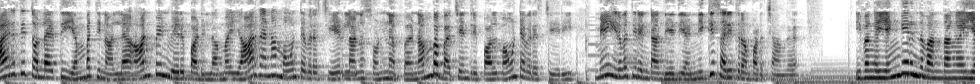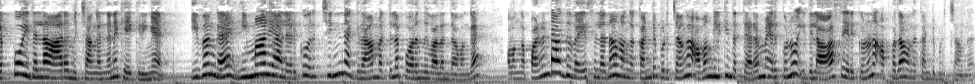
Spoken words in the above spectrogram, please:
ஆயிரத்தி தொள்ளாயிரத்தி எண்பத்தி நாலுல ஆண் பெண் வேறுபாடு இல்லாம யார் வேணா மவுண்ட் எவரெஸ்ட் ஏறலாம்னு சொன்னப்ப நம்ம பச்சேந்திரி பால் மவுண்ட் எவரெஸ்ட் ஏறி மே இருபத்தி ரெண்டாம் தேதி அன்னைக்கு சரித்திரம் படைச்சாங்க. இவங்க எங்க இருந்து வந்தாங்க எப்போ இதெல்லாம் ஆரம்பிச்சாங்கன்னு தானே கேக்குறீங்க. இவங்க ஹிமாலயால இருக்க ஒரு சின்ன கிராமத்துல பிறந்து வளர்ந்தவங்க. அவங்க பன்னெண்டாவது வயசுல தான் அவங்க கண்டுபிடிச்சாங்க. அவங்களுக்கு இந்த திறமை இருக்கணும் இதுல ஆசை இருக்கணும்னு அப்பதான் அவங்க கண்டுபிடிச்சாங்க.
